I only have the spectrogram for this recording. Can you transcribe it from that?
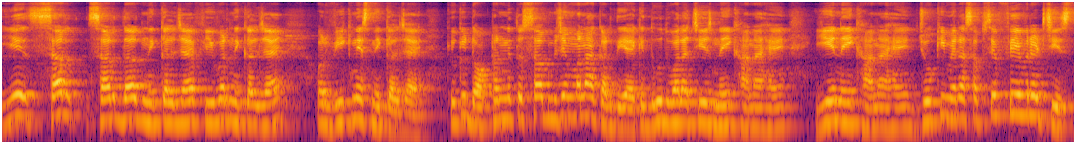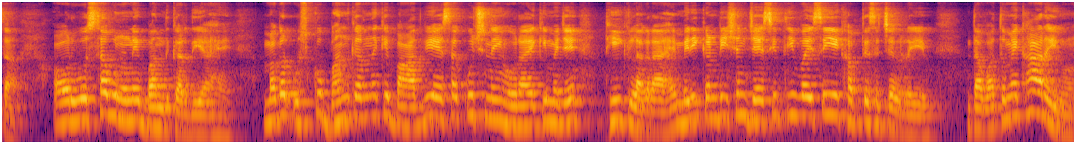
ये सर सर दर्द निकल जाए फीवर निकल जाए और वीकनेस निकल जाए। क्योंकि डॉक्टर ने तो सब मुझे मना कर दिया है कि दूध वाला चीज़ नहीं खाना है, ये नहीं खाना है, जो कि मेरा सबसे फेवरेट चीज़ था और वो सब उन्होंने बंद कर दिया है। मगर उसको बंद करने के बाद भी ऐसा कुछ नहीं हो रहा है कि मुझे ठीक लग रहा है। मेरी कंडीशन जैसी थी, वैसे ही एक हफ़्ते से चल रही है। दवा तो मैं खा रही हूँ।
